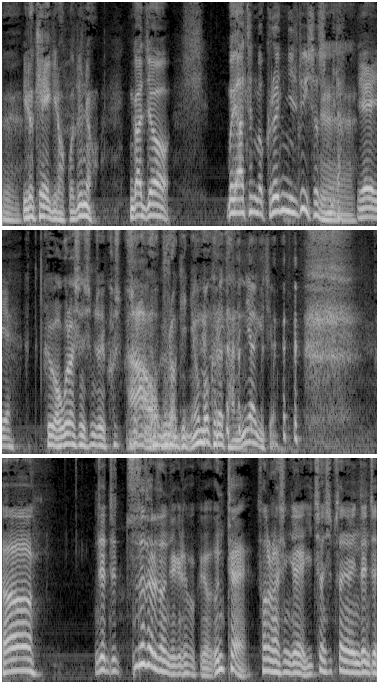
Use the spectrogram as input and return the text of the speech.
예. 이렇게 얘기를 했거든요. 그러니까 저, 뭐 여하튼 뭐 그런 일도 있었습니다. 예, 예. 그 억울하신 심정이 커, 크셨군요. 아, 억울하긴요. 뭐 그렇다는 이야기죠. 어, 이제, 이제 순서대로 저는 얘기를 해볼게요. 은퇴 선언하신 게 2014년인데 이제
